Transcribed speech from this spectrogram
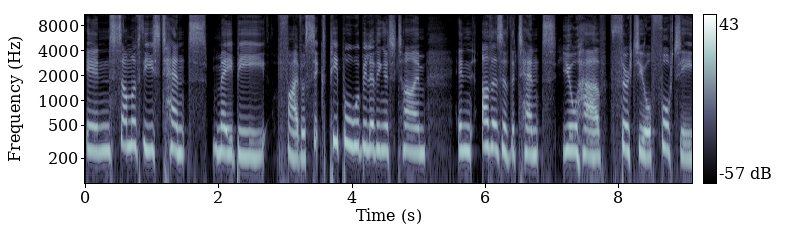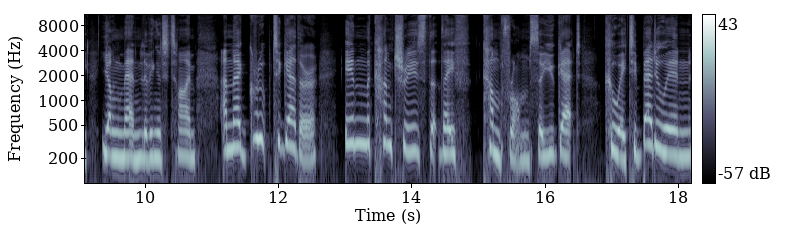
In some of these tents, maybe five or six people will be living at a time. In others of the tents, you'll have 30 or 40 young men living at a time, and they're grouped together in the countries that they've come from. So you get Kuwaiti Bedouin,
